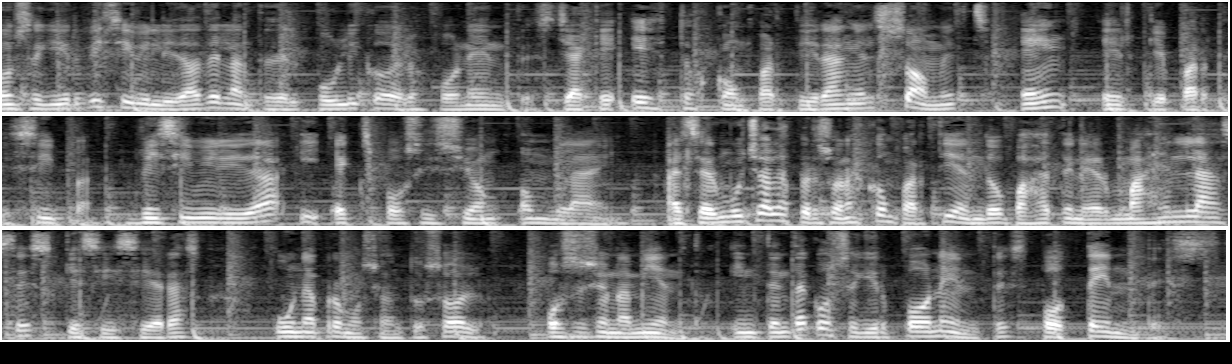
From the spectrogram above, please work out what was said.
conseguir visibilidad delante del público de los ponentes, ya que estos compartirán el summit en el que participan. Visibilidad y exposición online. Al ser muchas las personas compartiendo, vas a tener más enlaces que si hicieras una promoción tú solo. Posicionamiento. Intenta conseguir ponentes potentes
